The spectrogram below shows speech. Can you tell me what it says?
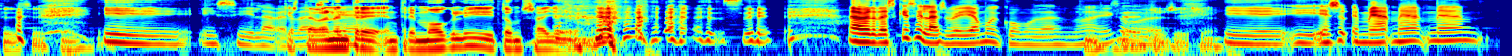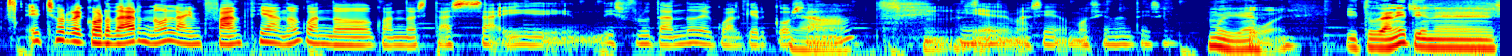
Sí, sí, sí. Y, y sí, la Que verdad. estaban es que, entre, entre Mowgli y Tom Sawyer. sí. La verdad es que se las veía muy cómodas, ¿no? Ahí Sí, como- Sí, sí, sí. Y, y eso me ha, me ha- me ha hecho recordar ¿no? la infancia, ¿no? Cuando, cuando estás ahí disfrutando de cualquier cosa. Mm. Y es demasiado emocionante, sí. Muy Qué bien. guay. ¿Y tú, Dani, tienes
